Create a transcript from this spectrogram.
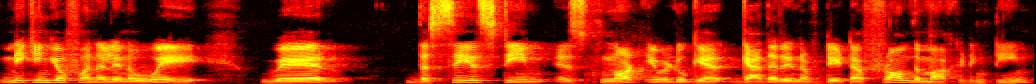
making your funnel in a way where the sales team is not able to get, gather enough data from the marketing team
